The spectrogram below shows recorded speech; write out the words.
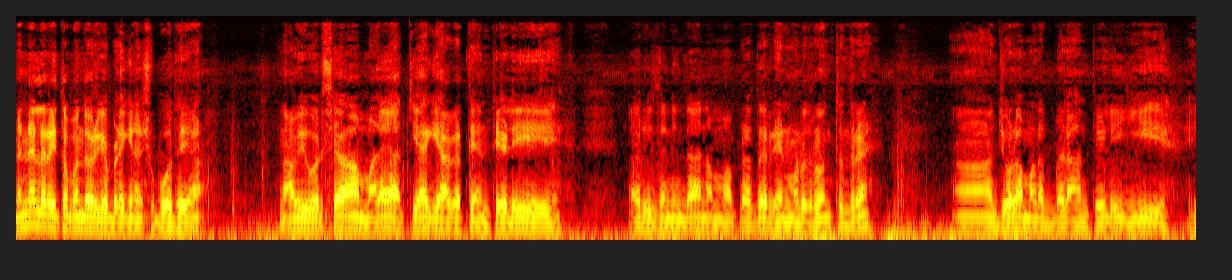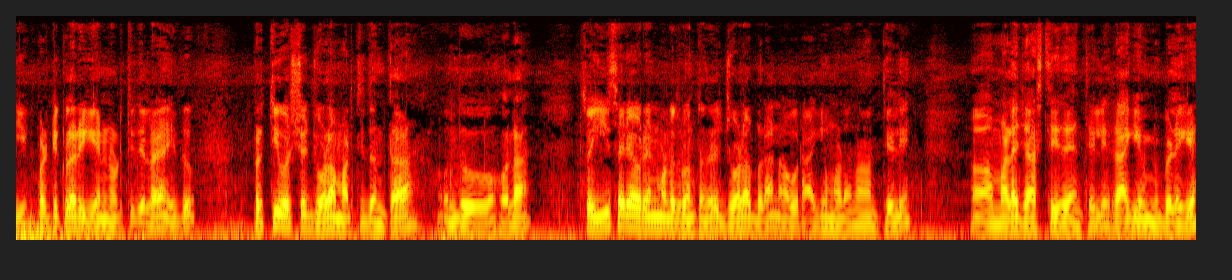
ನನ್ನೆಲ್ಲ ರೈತ ಬಂದವರಿಗೆ ಬೆಳಗಿನ ಶುಭೋದಯ. ನಾವು ಈ ವರ್ಷ ಮಳೆ ಅತಿಯಾಗಿ ಆಗತ್ತೆ ಅಂತೇಳಿ ರೀಸನ್ನಿಂದ ನಮ್ಮ ಬ್ರದರ್ ಏನು ಮಾಡಿದ್ರು ಅಂತಂದರೆ ಜೋಳ ಮಾಡೋದು ಬೇಡ ಅಂಥೇಳಿ ಈ ಈ ಪರ್ಟಿಕ್ಯುಲರಿಗೆ ಏನು ನೋಡ್ತಿದ್ದಿಲ್ಲ, ಇದು ಪ್ರತಿ ವರ್ಷ ಜೋಳ ಮಾಡ್ತಿದ್ದಂಥ ಒಂದು ಹೊಲ. ಸೊ ಈ ಸರಿ ಅವ್ರು ಏನು ಮಾಡಿದ್ರು ಅಂತಂದರೆ, ಜೋಳ ಬೇಡ, ನಾವು ರಾಗಿ ಮಾಡೋಣ ಅಂಥೇಳಿ ಮಳೆ ಜಾಸ್ತಿ ಇದೆ ಅಂಥೇಳಿ ರಾಗಿ ಬೆಳೆಗೆ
